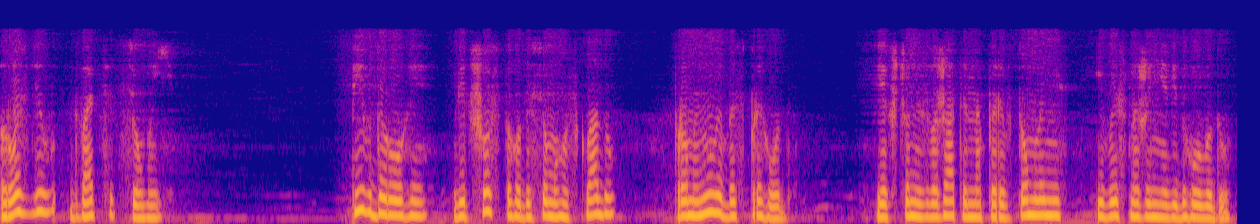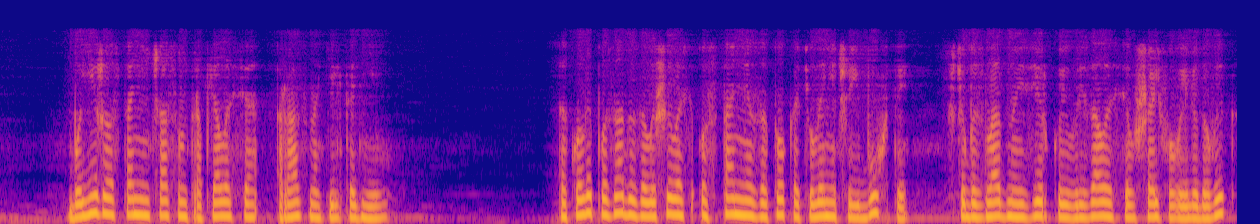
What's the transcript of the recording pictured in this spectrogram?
Розділ 27 Півдороги від шостого до сьомого складу проминули без пригод, якщо не зважати на перевтомленість і виснаження від голоду, бо їжа останнім часом траплялася раз на кілька днів. Та коли позаду залишилась остання затока тюленячої бухти, що безладною зіркою врізалася в шельфовий льодовик,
